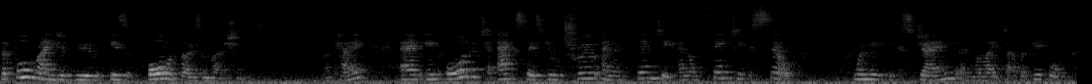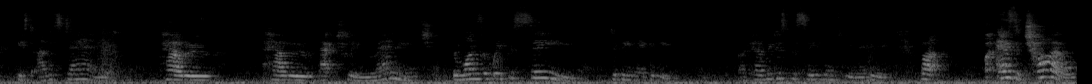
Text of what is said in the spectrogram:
the full range of you is all of those emotions. Okay? And in order to access your true and authentic and authentic self, when you exchange and relate to other people is to understand how to how to actually manage the ones that we perceive to be negative. Okay, we just perceive them to be negative. But as a child,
